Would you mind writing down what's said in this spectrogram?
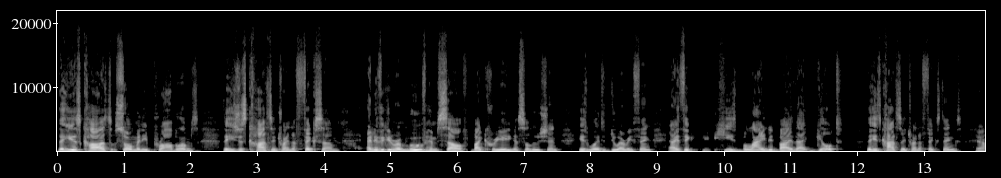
that he has caused so many problems that he's just constantly trying to fix them. And if he can remove himself by creating a solution, he's willing to do everything. And I think he's blinded by that guilt that he's constantly trying to fix things. Yeah.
